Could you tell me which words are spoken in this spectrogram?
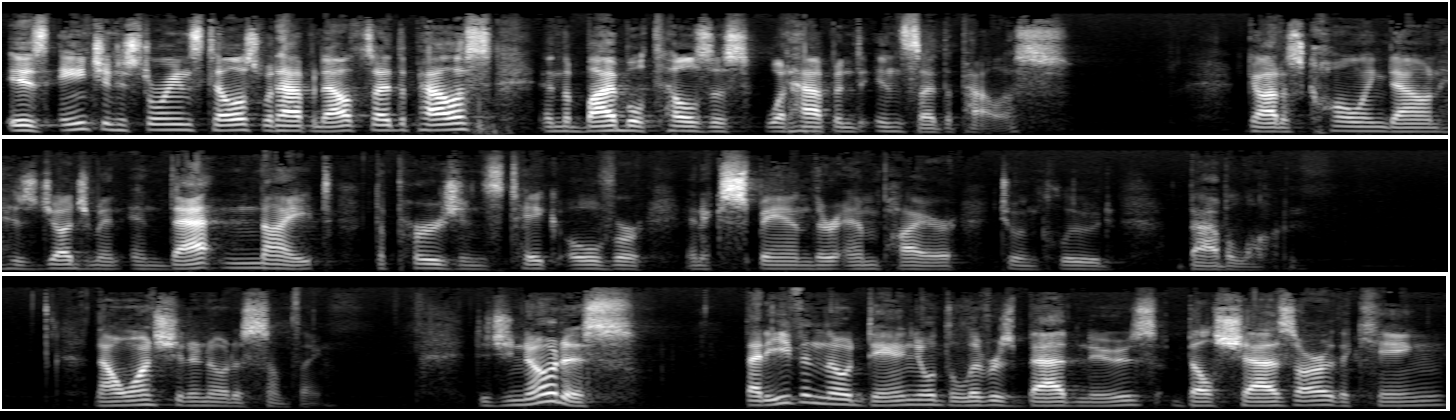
is ancient historians tell us what happened outside the palace, and the Bible tells us what happened inside the palace. God is calling down his judgment, and that night the Persians take over and expand their empire to include Babylon. Now, I want you to notice something. Did you notice that even though Daniel delivers bad news, Belshazzar, the king,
